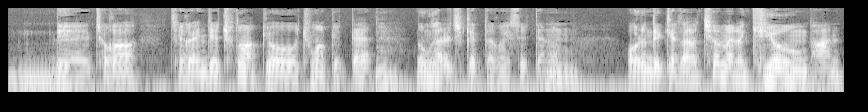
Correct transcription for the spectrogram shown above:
음. 네, 제가 제가 이제 초등학교, 중학교 때 네. 농사를 짓겠다고 했을 때는 음. 어른들께서 처음에는 귀여운 반,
